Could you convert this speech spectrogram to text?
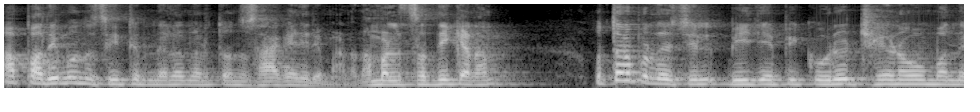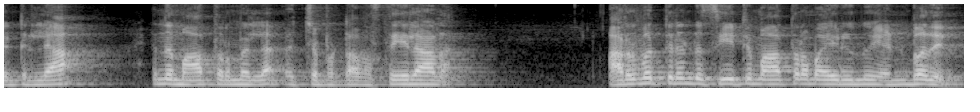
ആ പതിമൂന്ന് സീറ്റും നിലനിർത്തുന്ന സാഹചര്യമാണ്. നമ്മൾ ശ്രദ്ധിക്കണം. ഉത്തർപ്രദേശിൽ ബി ജെ പിക്ക് ഒരു ക്ഷീണവും വന്നിട്ടില്ല എന്ന് മാത്രമല്ല മെച്ചപ്പെട്ട അവസ്ഥയിലാണ്. അറുപത്തിരണ്ട് സീറ്റ് മാത്രമായിരുന്നു എൺപതിൽ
